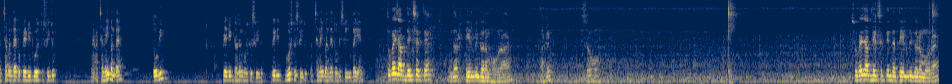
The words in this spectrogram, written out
अच्छा बनता है तो क्रेडिट गोज टू श्रीजू। अच्छा नहीं बनता है तो भी credit doesn't goes to Shreeju credit goes to Shreeju अच्छा नहीं बनता है तो भी श्रीजू का ही है। तो कैसे आप देख सकते हैं इधर तेल भी गर्म हो रहा है। ओके सो सो कैसे आप देख सकते हैं इधर तेल भी गर्म हो रहा है।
